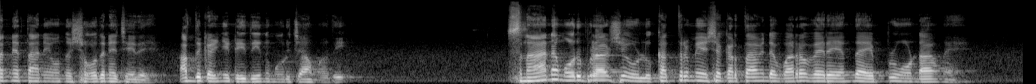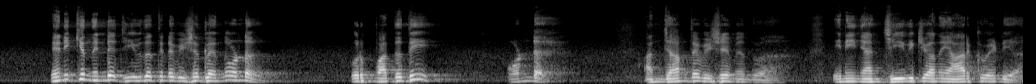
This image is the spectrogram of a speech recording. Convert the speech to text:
തന്നെ താനെ ഒന്ന് ശോധന ചെയ്തേ. അത് കഴിഞ്ഞിട്ട് ഇതിൽ നിന്ന് മുറിച്ചാൽ മതി. സ്നാനം ഒരു പ്രാവശ്യമേ ഉള്ളൂ. കത്രിമേശ കർത്താവിന്റെ വര വരെ എന്താ എപ്പോഴും ഉണ്ടാകുന്നേ എനിക്ക് നിന്റെ ജീവിതത്തിന്റെ വിഷയത്തിൽ എന്തുകൊണ്ട്? ഒരു പദ്ധതി ഉണ്ട്. അഞ്ചാമത്തെ വിഷയം എന്തുവാ? ഇനി ഞാൻ ജീവിക്കുക നീ ആർക്ക് വേണ്ടിയാ?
